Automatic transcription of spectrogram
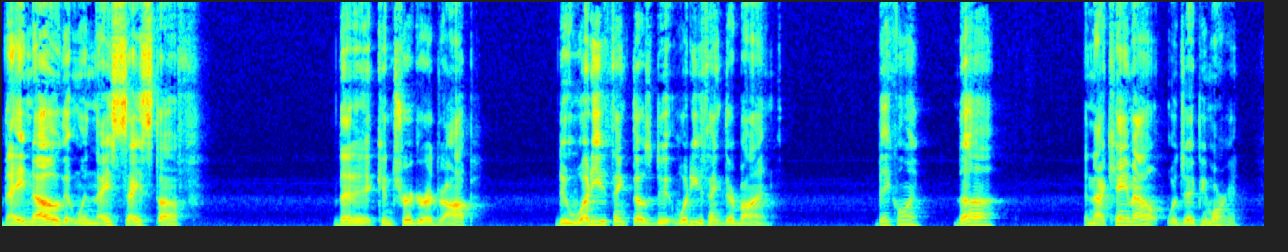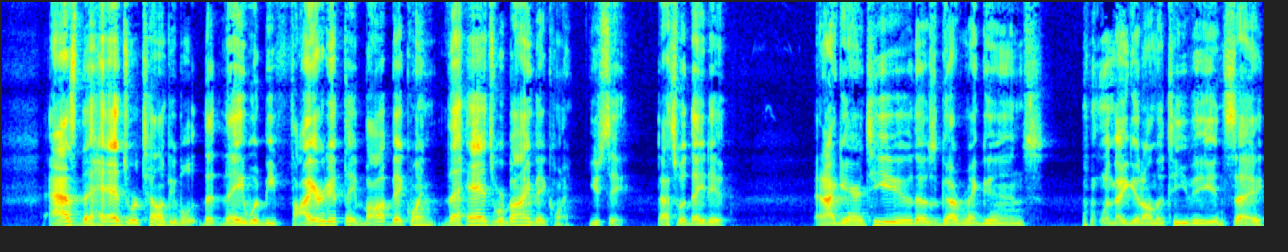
They know that when they say stuff, that it can trigger a drop. Do what do you think those do? What do you think they're buying? Bitcoin, duh. And that came out with J.P. Morgan as the heads were telling people that they would be fired if they bought Bitcoin, the heads were buying Bitcoin. You see, that's what they do. And I guarantee you, those government goons, when they get on the TV and say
